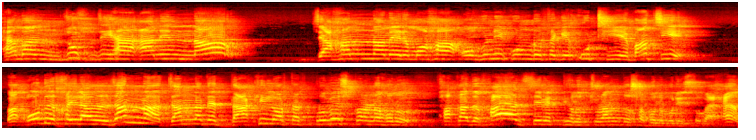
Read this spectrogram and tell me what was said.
ফামান যুহজিহা আনিন নার জাহান্নামের মহা অগ্নিকুণ্ড থেকে উঠিয়ে বাঁচিয়ে বা ওদের খেলাল জান্নাত জান্নাতে দাখিল অর্থাৎ প্রবেশ করানো হলো, ফাঁকাদ ফাজ সে ব্যক্তি হলো চূড়ান্ত সফল বলি সুবাহ হ্যাঁ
